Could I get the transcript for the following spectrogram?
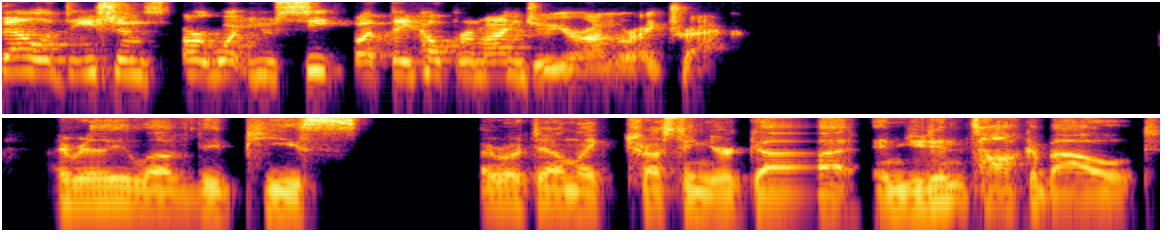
validations are what you seek, but they help remind you you're on the right track. I really love the piece. I wrote down like trusting your gut, and you didn't talk about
